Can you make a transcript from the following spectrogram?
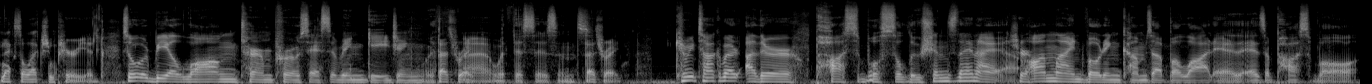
next election period. So it would be a long term process of engaging with that's right uh, with the citizens. That's right. Can we talk about other possible solutions then? I, sure. Online voting comes up a lot as, as, a possible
